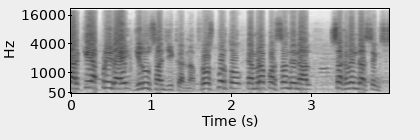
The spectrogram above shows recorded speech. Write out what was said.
ਕਰਕੇ ਆਪਣੀ رائے ਜਰੂਰ ਸਾਂਝੀ ਕਰਨਾ ਫਿਰੋਜ਼ਪੁਰ ਤੋਂ ਕੈਮਰਾ ਪਰਸਨ ਦੇ ਨਾਲ ਸੁਖਵਿੰਦਰ ਸਿੰਘ ਸੋ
